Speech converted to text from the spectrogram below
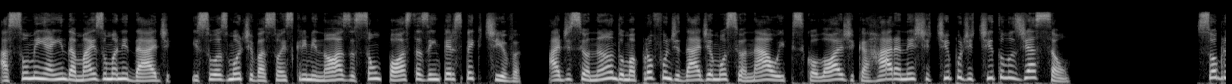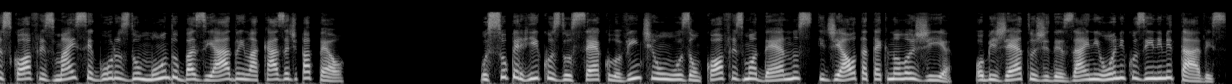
assumem ainda mais humanidade, e suas motivações criminosas são postas em perspectiva, adicionando uma profundidade emocional e psicológica rara neste tipo de títulos de ação. Sobre os cofres mais seguros do mundo baseado em La Casa de Papel. Os super ricos do século XXI usam cofres modernos e de alta tecnologia, objetos de design únicos e inimitáveis.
